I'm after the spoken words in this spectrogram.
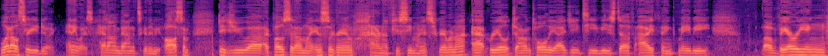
What else are you doing? Anyways, head on down. It's going to be awesome. Did you, uh, I posted on my Instagram. I don't know if you see my Instagram or not. At Real John Toll, the IGTV stuff. I think maybe a varying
